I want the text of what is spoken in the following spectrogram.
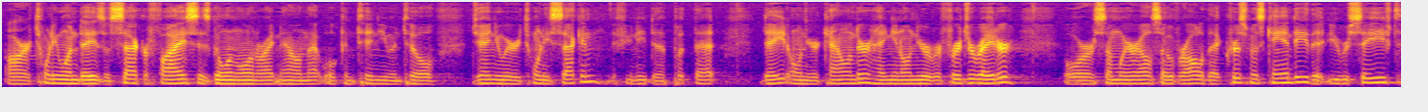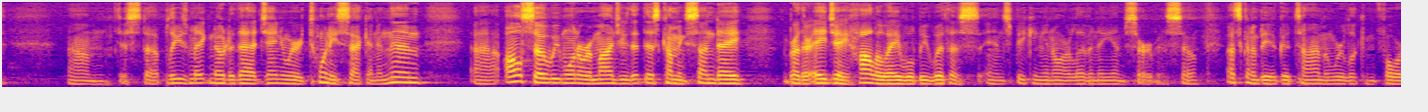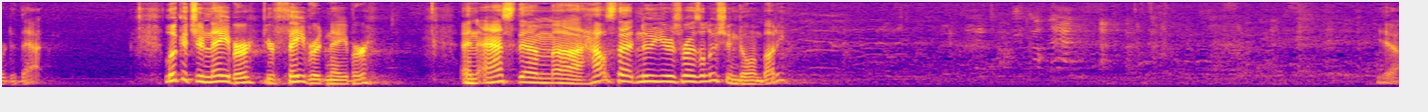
our 21 Days of Sacrifice is going on right now, and that will continue until January 22nd. If you need to put that date on your calendar, hanging on your refrigerator, or somewhere else over all of that Christmas candy that you received, um, just uh, please make note of that, January 22nd. And then uh, also, we want to remind you that this coming Sunday, Brother A.J. Holloway will be with us and speaking in our 11 a.m. service. So that's going to be a good time, and we're looking forward to that. Look at your neighbor, your favorite neighbor, and ask them, uh, How's that New Year's resolution going, buddy? Yeah.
